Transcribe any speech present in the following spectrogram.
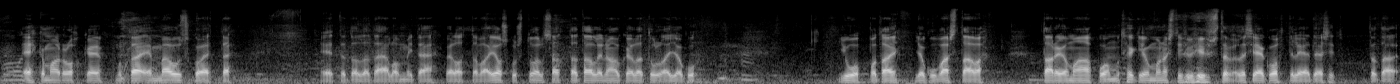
Mut. Ehkä mä oon rohkea, mutta en mä usko, että, että tota, täällä on mitään pelottavaa. Joskus tuolla saattaa Tallinnan tulla joku mm. juoppo tai joku vastaava tarjoamaan apua, mutta hekin on monesti hyvin ystävällisiä ja kohteliaita ja sit, tota,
